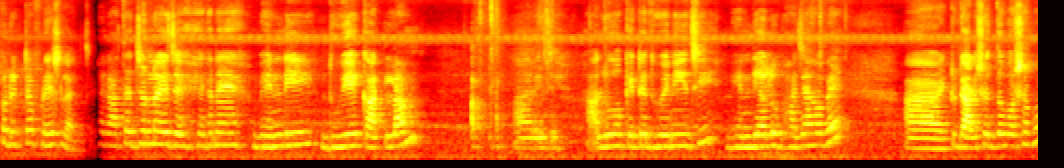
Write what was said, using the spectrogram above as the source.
শরীরটা ফ্রেশ লাগছে। রাতের জন্য এই যে এখানে ভেন্ডি ধুয়ে কাটলাম। আর এই যে আলুও কেটে ধুয়ে নিয়েছি। ভেন্ডি আলু ভাজা হবে। আর একটু ডাল সেদ্ধ বসাবো,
